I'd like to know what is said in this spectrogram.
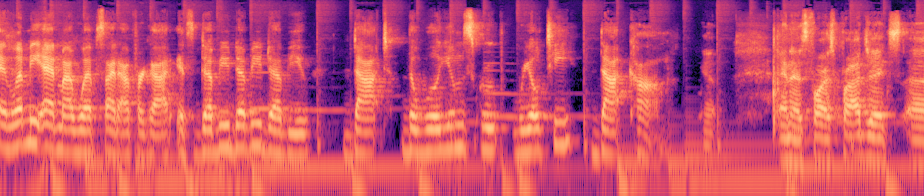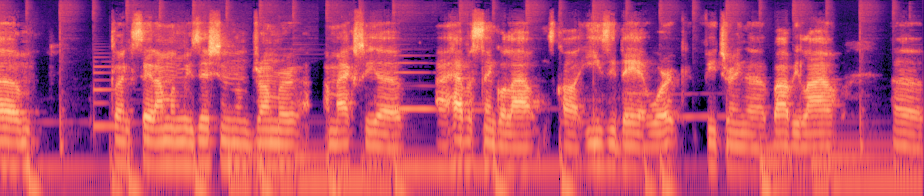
And let me add my website. I forgot. It's www.thewilliamsgrouprealty.com. Yep. And as far as projects, um, like I said, I'm a musician, I'm a drummer. I'm actually a I have a single out. It's called Easy Day at Work, featuring uh, Bobby Lyle, uh,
